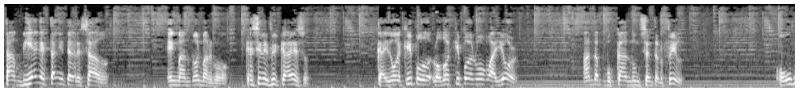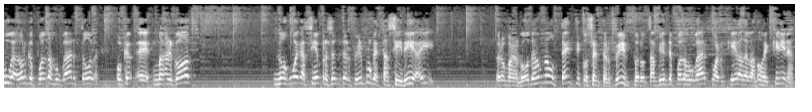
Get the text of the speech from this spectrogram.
también están interesados en Manuel Margot. ¿Qué significa eso? Que hay dos equipos, los dos equipos de Nueva York andan buscando un center field o un jugador que pueda jugar todo, porque eh, Margot no juega siempre center field porque está Siri ahí. Pero Margot es un auténtico center field, pero también te puede jugar cualquiera de las dos esquinas.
